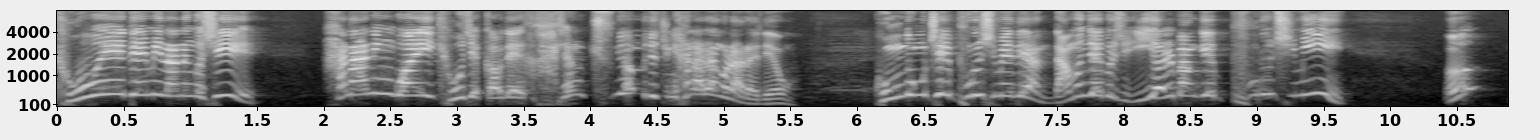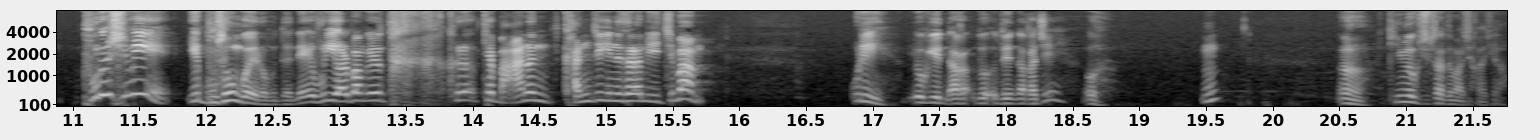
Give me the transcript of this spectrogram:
교회됨이라는 것이 하나님과의 교제 가운데 가장 중요한 문제 중에 하나라는 걸 알아야 돼요. 공동체의 부르심에 대한 남은 자의 부르심, 이 열방계 부르심이 어? 부르심이 이게 무서운 거예요, 여러분들. 네, 우리 열방계는 다 그렇게 많은 간증 있는 사람이 있지만 우리 여기 나가 너 어디 나가지? 어. 응? 어, 김혁 집사도 마찬가지야.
